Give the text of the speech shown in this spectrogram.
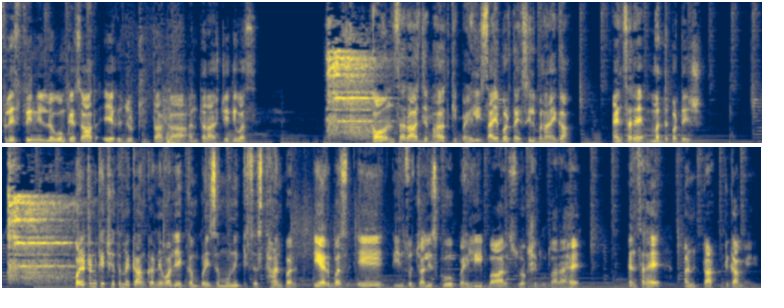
फिलिस्तीनी लोगों के साथ एकजुटता का अंतर्राष्ट्रीय दिवस। कौन सा राज्य भारत की पहली साइबर तहसील बनाएगा? आंसर है, मध्य प्रदेश। पर्यटन के क्षेत्र में काम करने वाली एक कंपनी समूह ने किस स्थान पर एयरबस ए 340 को पहली बार सुरक्षित उतारा है? आंसर है अंटार्कटिका में।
